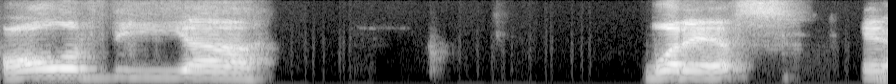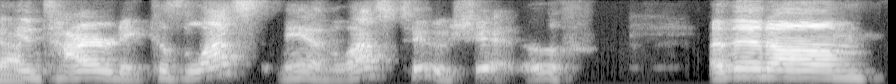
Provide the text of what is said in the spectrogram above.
all of the uh what ifs in Yeah. entirety. Because the last man, the last two, shit. Ugh. And then um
